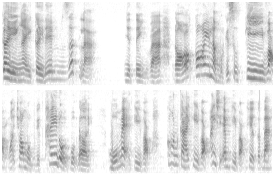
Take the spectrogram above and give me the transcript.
cày ngày, cày đêm rất là nhiệt tình. Và đó coi là một cái sự kỳ vọng cho một việc thay đổi cuộc đời. Bố mẹ kỳ vọng con cái kỳ vọng anh chị em kỳ vọng khi ở cấp 3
